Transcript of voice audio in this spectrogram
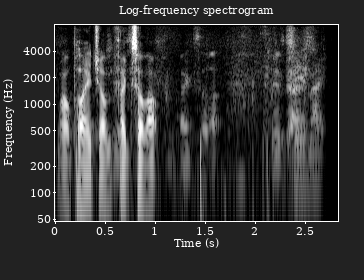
Well played, John. Cheers. Thanks a lot. Thanks a lot. Cheers, guys. See you, mate.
